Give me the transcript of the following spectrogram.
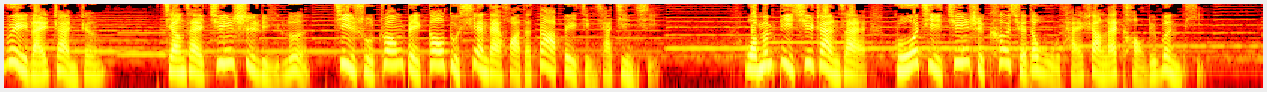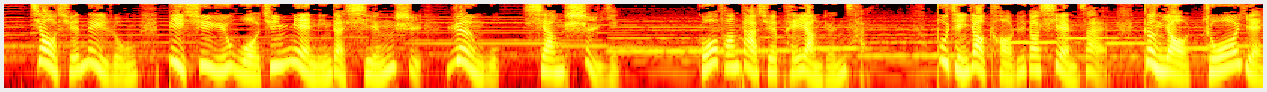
未来战争将在军事理论、技术装备高度现代化的大背景下进行。我们必须站在国际军事科学的舞台上来考虑问题。教学内容必须与我军面临的形势任务相适应。国防大学培养人才，不仅要考虑到现在，更要着眼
